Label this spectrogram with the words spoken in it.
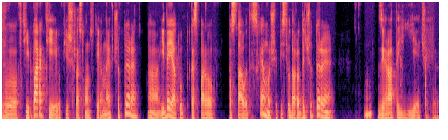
в, в тій партії, Фішера слон стояв на F4. А, ідея тут Каспаров поставити схему, що після удару D4 зіграти Е4.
